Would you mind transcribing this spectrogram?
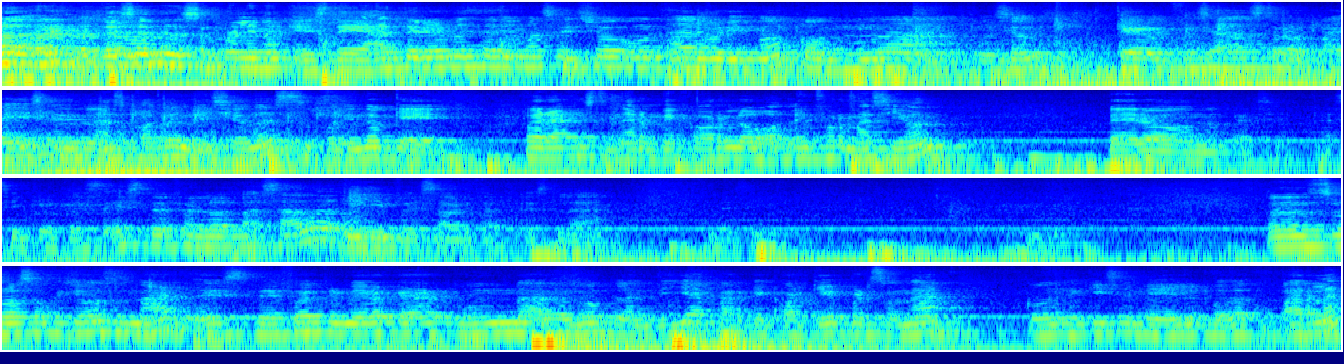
Bueno, ese es nuestro problema. Este, anteriormente habíamos hecho un algoritmo con una función que funciona en nuestro país en las cuatro dimensiones, suponiendo que fuera a gestionar mejor la información, pero no fue así. Así que pues esto fue lo pasado y pues ahorita es la... Bueno, nuestros objetivos SMART este, fue primero crear un algoritmo plantilla para que cualquier persona con XML pueda ocuparla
